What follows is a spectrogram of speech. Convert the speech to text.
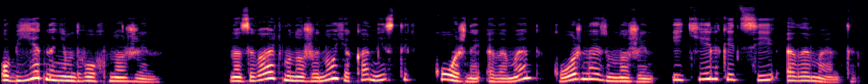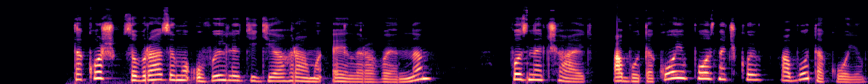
Об'єднанням двох множин називають множину, яка містить кожний елемент кожної з множин, і тільки ці елементи. Також зобразимо у вигляді діаграми Ейлера Венна, позначають або такою позначкою, або такою.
